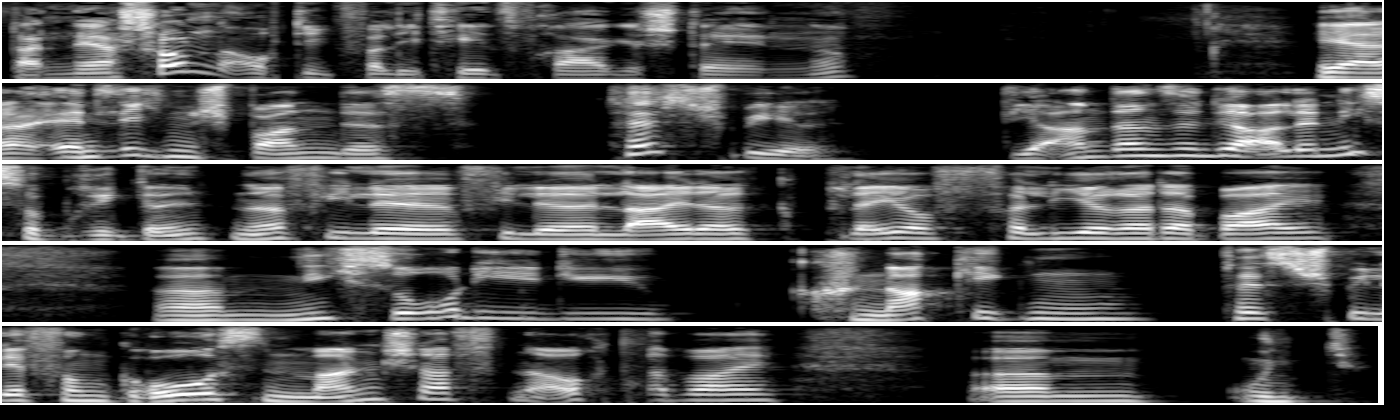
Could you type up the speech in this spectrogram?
dann ja schon auch die Qualitätsfrage stellen, ne? Ja, endlich ein spannendes Testspiel. Die anderen sind ja alle nicht so prickelnd, ne? Viele, viele leider Playoff-Verlierer dabei. Ähm, nicht so die, die knackigen Testspiele von großen Mannschaften auch dabei. Ähm, und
